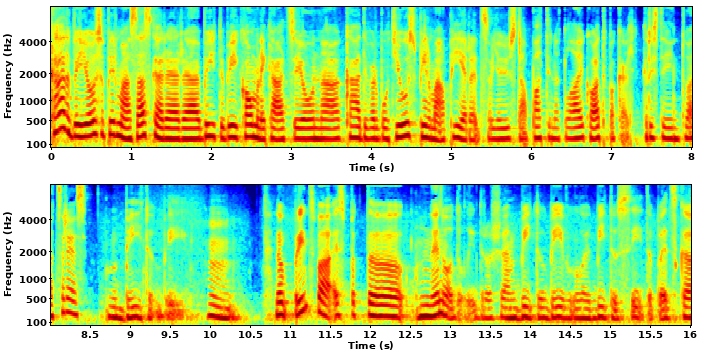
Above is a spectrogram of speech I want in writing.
Kāda bija jūsu pirmā saskara ar B2B komunikāciju un kāda varbūt jūsu pirmā pieredze, ja jūs tā patinat laiku atpakaļ? Kristīna, tu atceries? B2B. Hmm. Nu, principā es pat uh, nenodalīju droši vien B2B vai B2C, tāpēc ka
